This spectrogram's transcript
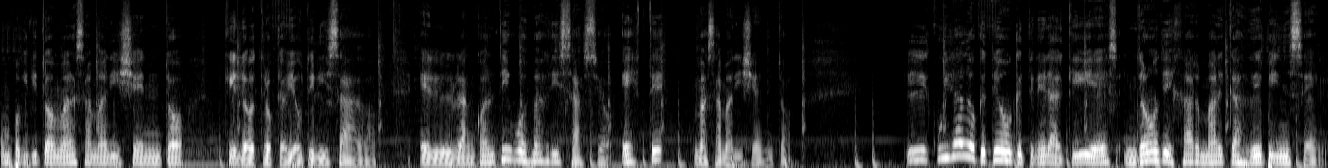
un poquitito más amarillento que el otro que había utilizado. El blanco antiguo es más grisáceo, este más amarillento. El cuidado que tengo que tener aquí es no dejar marcas de pincel.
